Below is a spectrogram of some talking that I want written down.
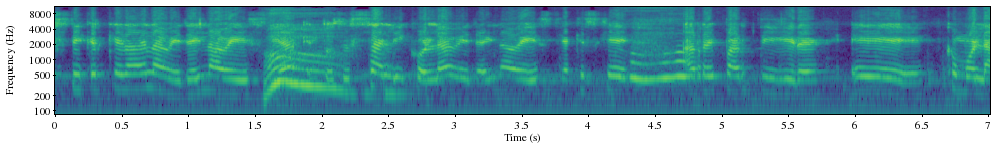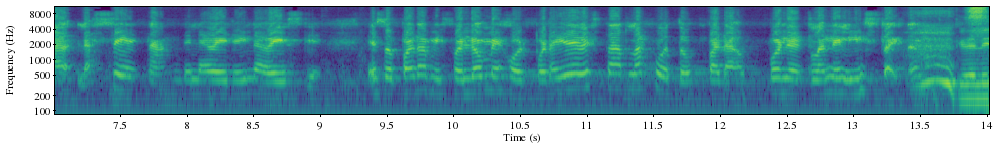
sticker que era de la Bella y la Bestia, ¡Ah! entonces salí con la Bella y la Bestia, que es que a repartir eh, como la, la cena de la Bella y la Bestia. Eso para mí fue lo mejor. Por ahí debe estar la foto para ponerla en el Instagram. Qué Sí,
